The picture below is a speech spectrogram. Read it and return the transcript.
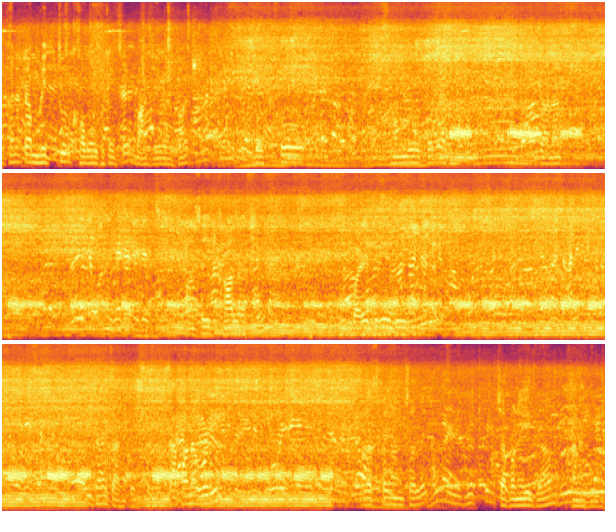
এখানে একটা মৃত্যুর খবর ঘটেছে, বাজে ব্যাপার। তথ্য সংগ্রহ করে জানার পাশেই খাল আছে। বাড়ি থেকে এখানে চান করছে চাপানগরী পলাশপাই অঞ্চলে, চাপানগরী গ্রাম খানাগুড়ি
